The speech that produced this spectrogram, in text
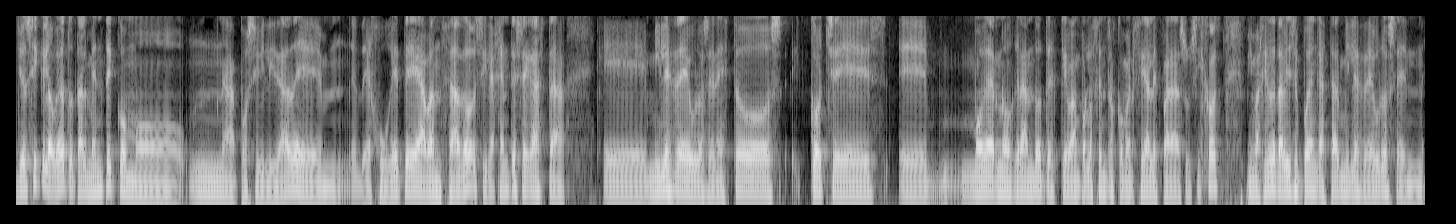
yo sí que lo veo totalmente como una posibilidad de, de, juguete avanzado. Si la gente se gasta eh, miles de euros en estos coches eh, modernos, grandotes que van por los centros comerciales para sus hijos, me imagino que también se pueden gastar miles de euros en,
